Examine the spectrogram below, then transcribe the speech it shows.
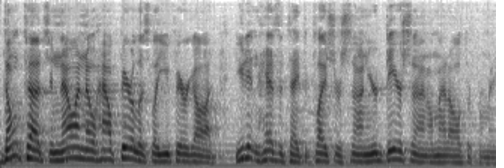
Don't touch him. Now I know how fearlessly you fear God. You didn't hesitate to place your son, your dear son, on that altar for me.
